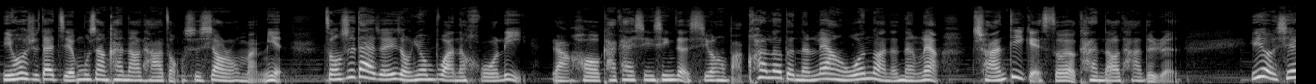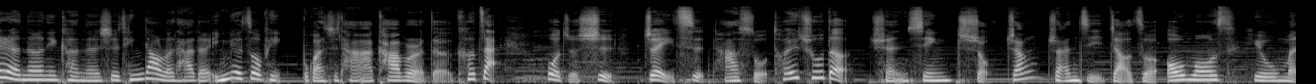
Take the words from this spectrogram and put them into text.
你或许在节目上看到他，总是笑容满面，总是带着一种用不完的活力，然后开开心心的，希望把快乐的能量、温暖的能量传递给所有看到他的人。也有些人呢，你可能是听到了他的音乐作品，不管是他 cover 的《刻在》，或者是。这一次，他所推出的全新首张专辑叫做《Almost Human》。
